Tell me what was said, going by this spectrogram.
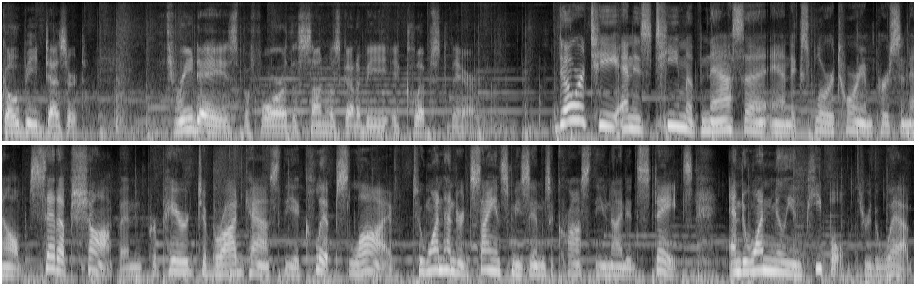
Gobi Desert, three days before the sun was going to be eclipsed there. Doherty and his team of NASA and Exploratorium personnel set up shop and prepared to broadcast the eclipse live to 100 science museums across the United States and to 1 million people through the web.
